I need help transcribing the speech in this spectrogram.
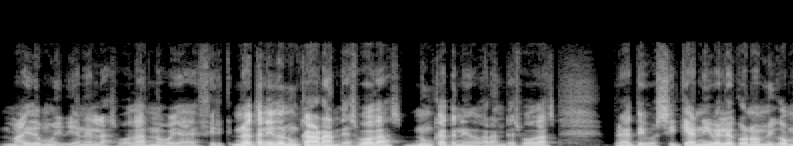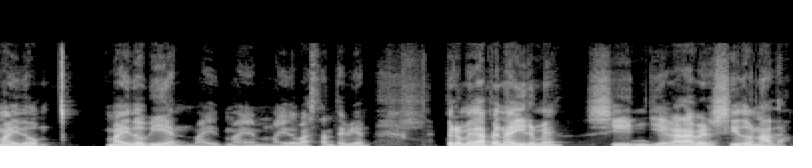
me ha, ido muy bien en las bodas, no voy a decir. No he tenido nunca grandes bodas, nunca he tenido grandes bodas, pero ya te digo, sí que a nivel económico me ha ido, me ha ido bien, me ha, ido bastante bien. Pero me da pena irme sin llegar a haber sido nada,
